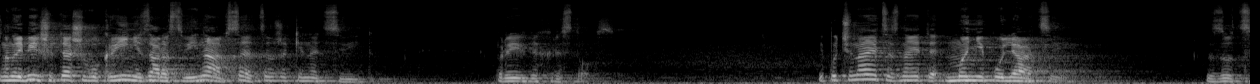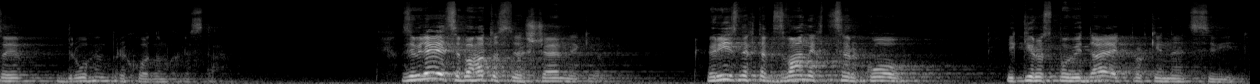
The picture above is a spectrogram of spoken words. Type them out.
А найбільше те, що в Україні зараз війна, все, це вже кінець світу. Прийде Христос. І починається, знаєте, маніпуляції з оцим другим приходом Христа. З'являється багато священників, різних так званих церков, які розповідають про кінець світу,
